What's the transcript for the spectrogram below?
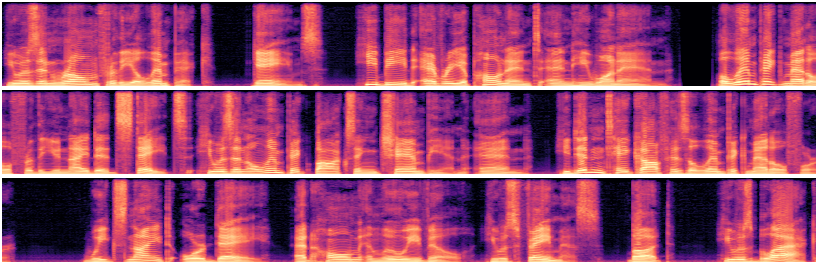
He was in Rome for the Olympic Games. He beat every opponent and he won an Olympic medal for the United States. He was an Olympic boxing champion and he didn't take off his Olympic medal for weeks, night, or day. At home in Louisville, he was famous. But he was black,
